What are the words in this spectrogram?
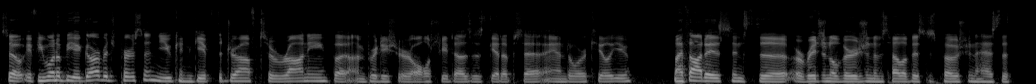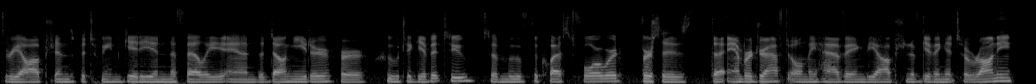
So if you want to be a garbage person, you can give the draft to Ranni, but I'm pretty sure all she does is get upset and or kill you. My thought is since the original version of Seluvis's potion has the three options between Gideon, Nefeli, and the Dung Eater for who to give it to to move the quest forward, versus the Amber Draught only having the option of giving it to Ranni,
